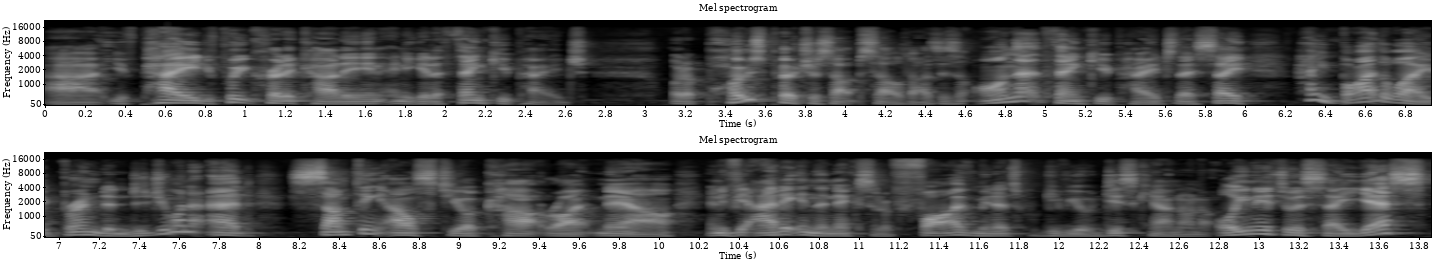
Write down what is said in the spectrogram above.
uh, you've paid, you put your credit card in and you get a thank you page. What a post-purchase upsell does is on that thank you page, they say, hey, by the way, Brendan, did you want to add something else to your cart right now? And if you add it in the next sort of five minutes, we'll give you a discount on it. All you need to do is say yes,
